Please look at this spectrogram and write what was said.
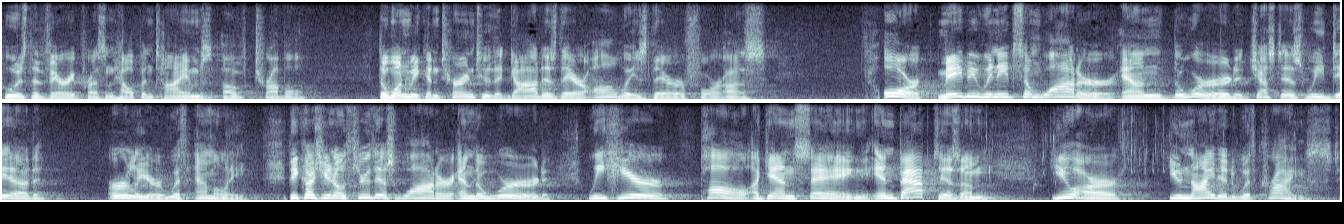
who is the very present help in times of trouble, the one we can turn to that God is there, always there for us. Or maybe we need some water and the Word, just as we did earlier with Emily. Because, you know, through this water and the word, we hear Paul again saying, in baptism, you are united with Christ.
